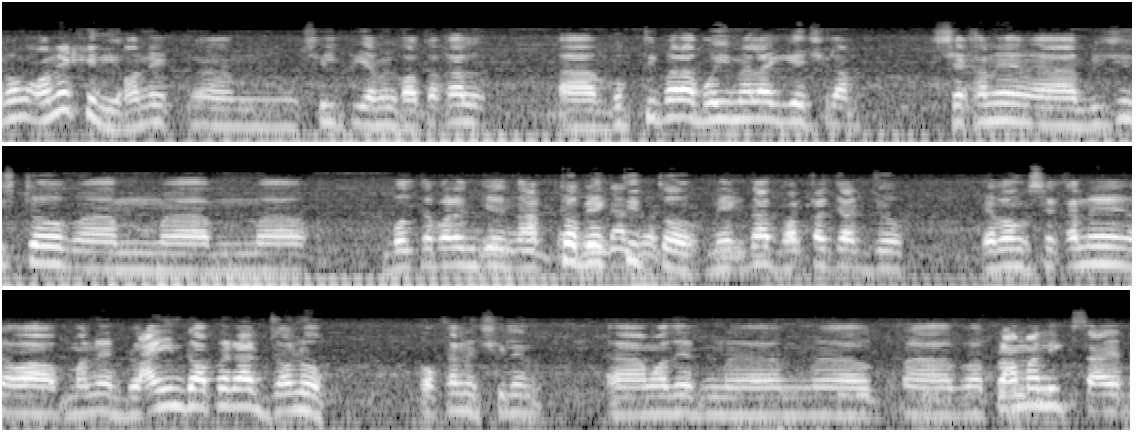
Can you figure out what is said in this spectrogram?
এবং অনেকেরই, অনেক শিল্পী, আমি গতকাল গুপ্তিপাড়া বইমেলায় গিয়েছিলাম। সেখানে বিশিষ্ট বলতে পারেন যে নাট্য ব্যক্তিত্ব মেঘনাথ ভট্টাচার্য এবং সেখানে মানে ব্লাইন্ড অপেরার জনক ওখানে ছিলেন আমাদের প্রামাণিক সাহেব।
